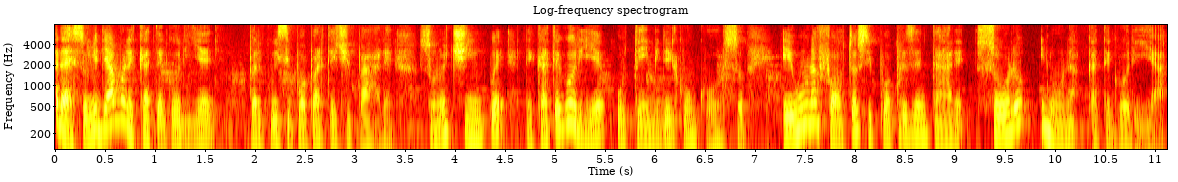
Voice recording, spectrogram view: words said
Adesso vediamo le categorie per cui si può partecipare. Sono cinque le categorie o temi del concorso e una foto si può presentare solo in una categoria.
